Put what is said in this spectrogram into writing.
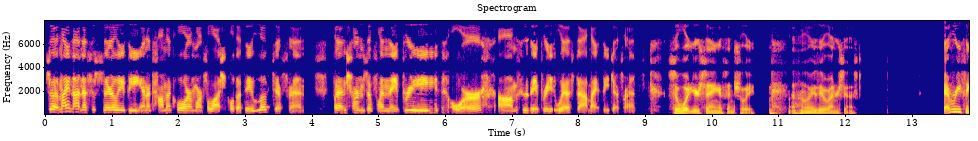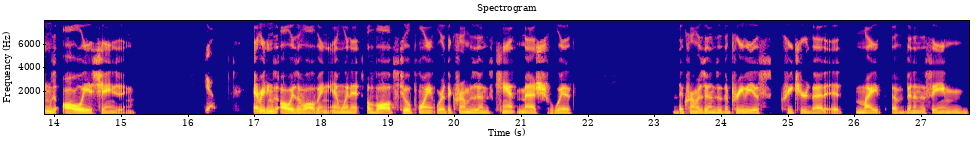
So it might not necessarily be anatomical or morphological that they look different, but in terms of when they breed or um, who they breed with, that might be different. So what you're saying essentially, let me see if I understand this everything's always changing. Yeah. Everything's always evolving, and when it evolves to a point where the chromosomes can't mesh with the chromosomes of the previous creature that it might have been in the same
